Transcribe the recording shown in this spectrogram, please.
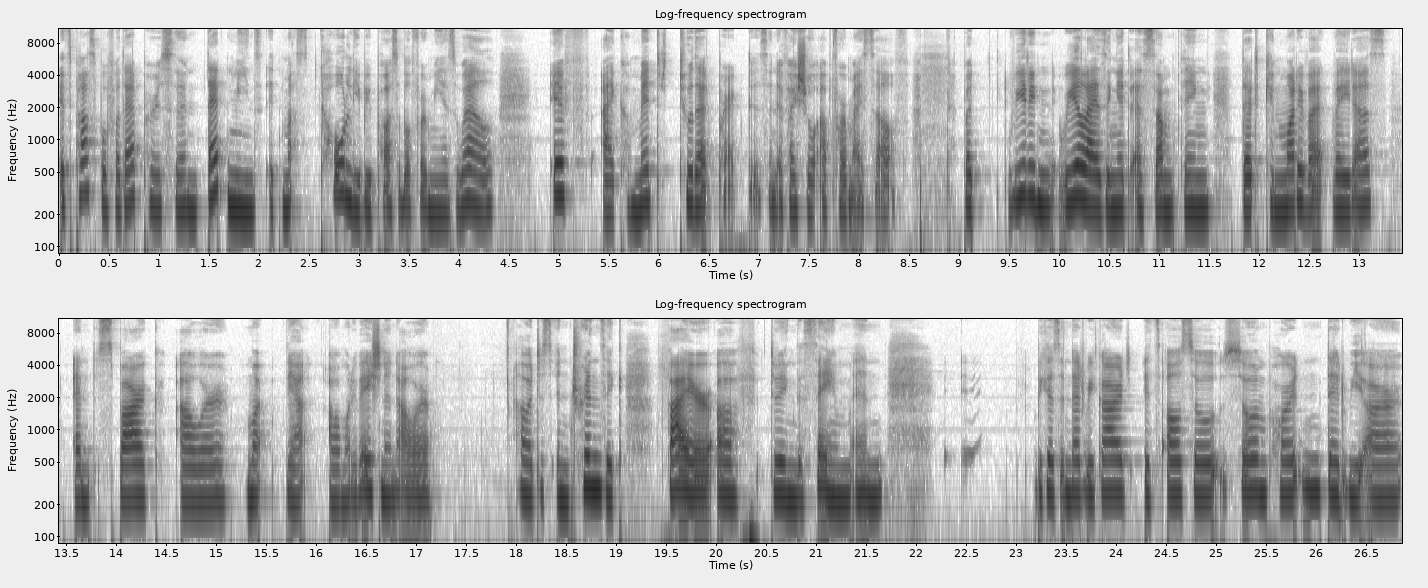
it's possible for that person, that means it must totally be possible for me as well if I commit to that practice and if I show up for myself. But really realizing it as something that can motivate us and spark our yeah, our motivation and our our just intrinsic fire of doing the same and because in that regard it's also so important that we are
